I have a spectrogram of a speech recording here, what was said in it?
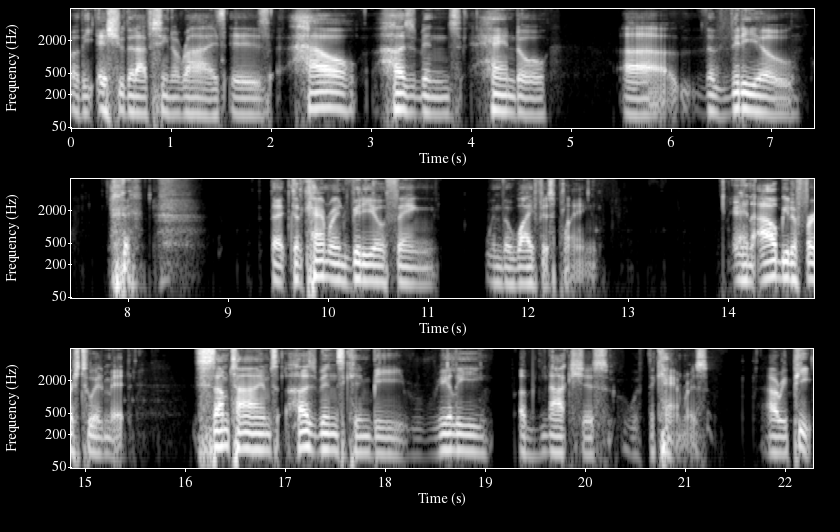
or the issue that I've seen arise is how husbands handle uh, the video, that the camera and video thing when the wife is playing. And I'll be the first to admit, sometimes husbands can be really obnoxious with the cameras. I'll repeat,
